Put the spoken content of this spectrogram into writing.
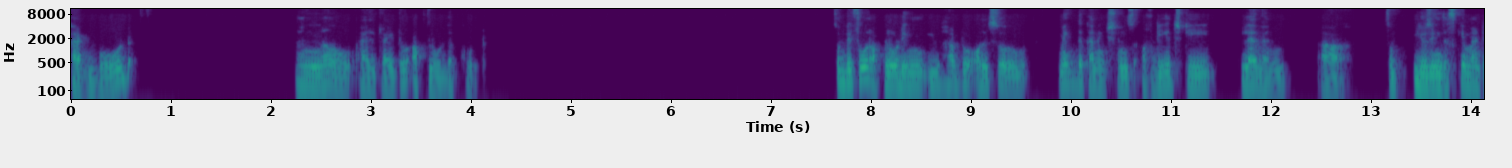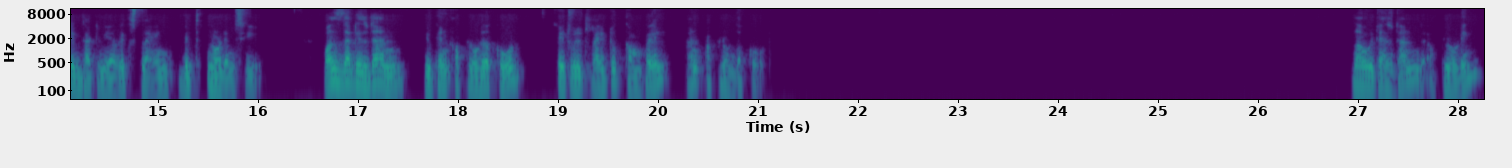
correct board. And now I'll try to upload the code. So before uploading, you have to also make the connections of DHT11 uh, so using the schematic that we have explained with NodeMCU. Once that is done, you can upload the code. So it will try to compile and upload the code. Now it has done the uploading.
